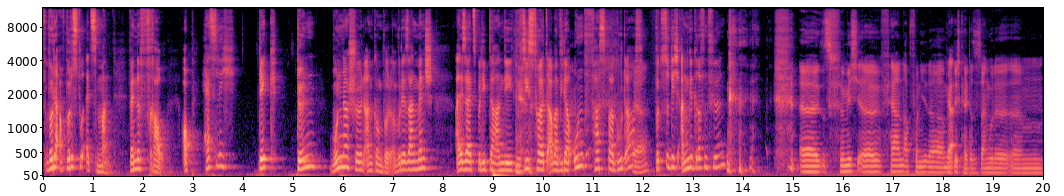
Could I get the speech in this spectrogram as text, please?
Würde, auch- würdest du als Mann, wenn eine Frau, ob hässlich, dick, dünn, wunderschön ankommen würde und würde dir sagen, Mensch, allseits beliebter Andi, du siehst heute aber wieder unfassbar gut aus, Ja. würdest du dich angegriffen fühlen? Äh, das ist für mich äh, fernab von jeder Möglichkeit, dass ich sagen würde, ähm,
